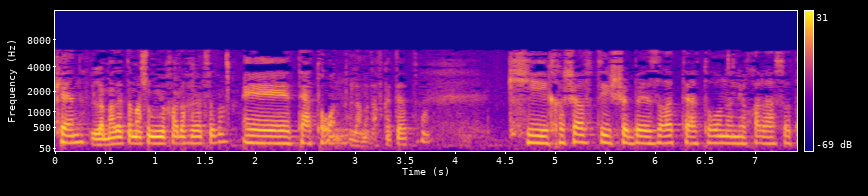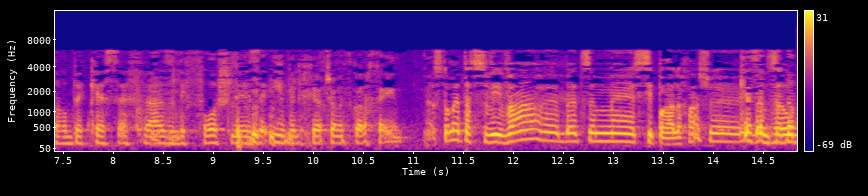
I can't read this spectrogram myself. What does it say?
כן. למדת משהו מיוחד אחרי הצבא? תיאטרון. למה דווקא תיאטרון? כי חשבתי שבעזרת תיאטרון אני אוכל לעשות הרבה כסף, ואז לפרוש לאיזה אי ולחיות שם את כל החיים. זאת אומרת, הסביבה בעצם סיפרה לך שבאמצעות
